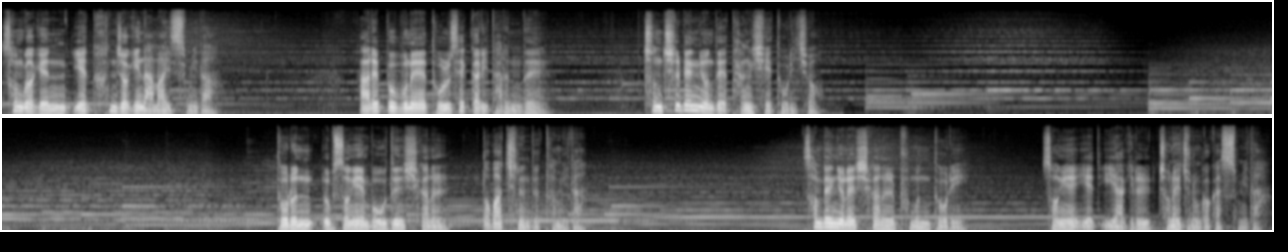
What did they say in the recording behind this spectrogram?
성곽엔 옛 흔적이 남아 있습니다. 아랫부분의 돌 색깔이 다른데 1700년대 당시의 돌이죠. 돌은 읍성의 모든 시간을 떠받치는 듯합니다. 300년의 시간을 품은 돌이 성의 옛 이야기를 전해주는 것 같습니다.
